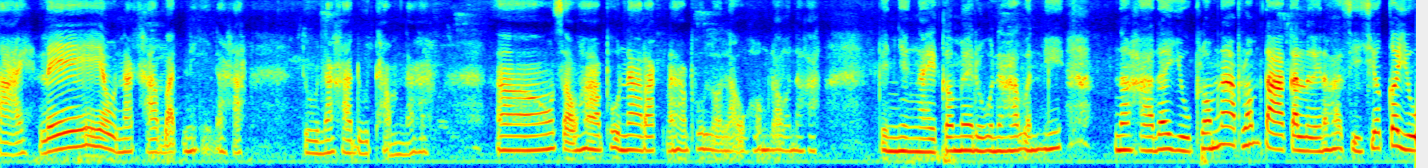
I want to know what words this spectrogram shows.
ตายแล้วนะคะ บัดนี้นะคะ ดูนะคะ ดูทำนะคะ เอาสาวห้าผู้น่ารักนะคะผู้หล่อเหลาของเรานะคะ เป็นยังไงก็ไม่รู้นะคะ วันนี้นะคะได้อยู่พร้อมหน้าพร้อมตากันเลยนะคะ สีเชือกก็อยู่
